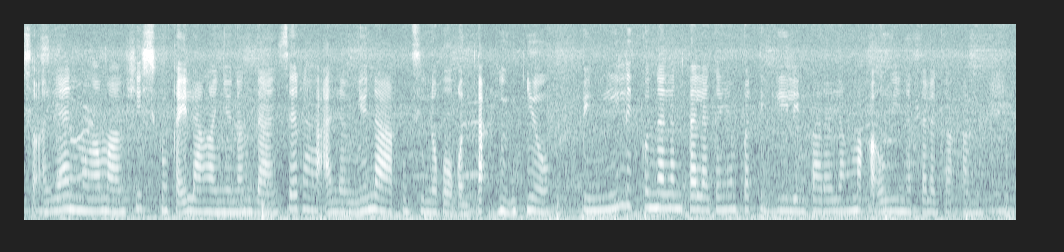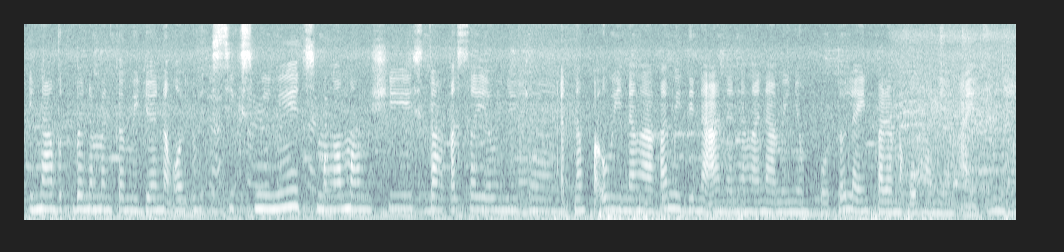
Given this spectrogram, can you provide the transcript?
So, ayan mga mamshis, kung kailangan nyo ng dancer ha, alam nyo na kung sino kukontakin nyo. Pinilit ko na lang talaga yung patigilin para lang makauwi na talaga kami. Inabot ba naman kami dyan ng almost 6 minutes, mga mamshis, kakasayaw nyo dyan. At nang pauwi na nga kami, dinaanan na nga namin yung photo line para makuha na yung item niya.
